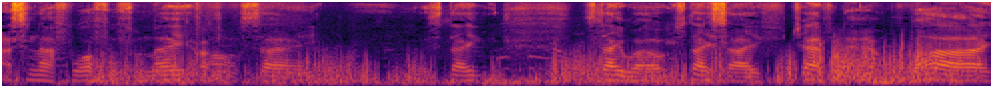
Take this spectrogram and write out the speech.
that's enough waffle from me. I'll say stay stay well, stay safe. Ciao for now. Bye.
